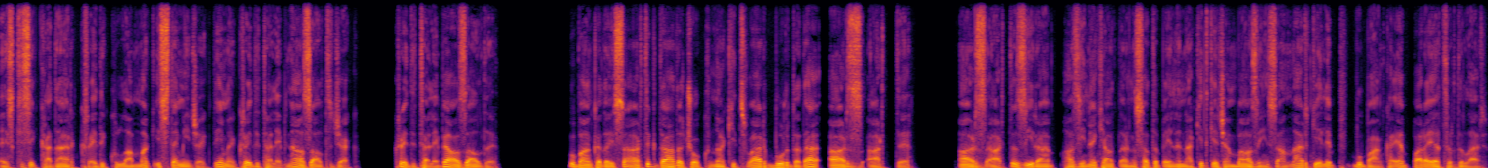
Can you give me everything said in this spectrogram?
eskisi kadar kredi kullanmak istemeyecek, değil mi? Kredi talebini azaltacak. Kredi talebi azaldı. Bu bankada ise artık daha da çok nakit var, burada da arz arttı. Arz arttı zira hazine kağıtlarını satıp eline nakit geçen bazı insanlar gelip bu bankaya para yatırdılar.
